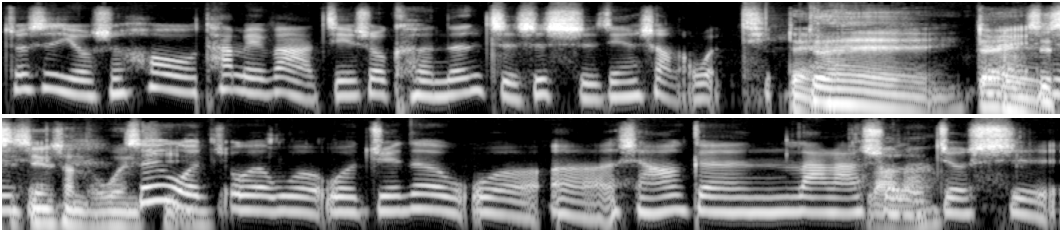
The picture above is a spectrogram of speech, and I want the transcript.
就是有时候他没办法接受，可能只是时间上的问题。对对对是是时间上的问题。所以我我我我觉得我呃想要跟拉拉说的拉拉就是，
